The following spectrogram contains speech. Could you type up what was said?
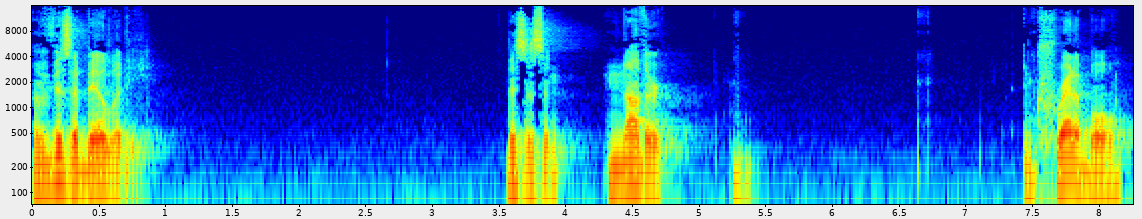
of visibility. This is an, another incredible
